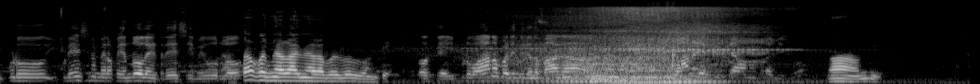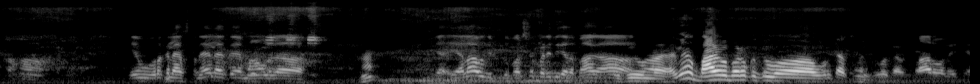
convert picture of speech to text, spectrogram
ఇప్పుడు ఇప్పుడు వేసిన మిరప ఎన్ని రోజులు ఏంటది వేసి మీ ఊర్లో? ఒక నెల నెల పది రోజులు అంతే ఓకే ఇప్పుడు వాన పడింది కదా బాగా. వాన మీకు? ఆ, ఉంది. ఏం ఉరకలేస్తున్నాయా లేకపోతే మామూలుగా ఎలా ఉంది ఇప్పుడు? వర్షం పడింది కదా బాగా. అదే బాగా పడ కొంచెం ఉరికేస్తున్నాయి ఉరకాలి. వారం అయితే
